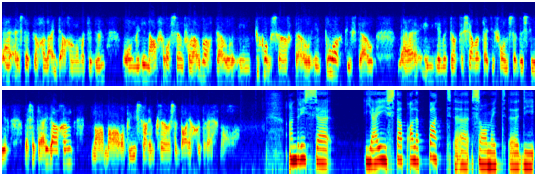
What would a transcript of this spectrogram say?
uh, is dit nog 'n uitdaging om te doen om met die navorsing volhoubaar te hou en toekomstig te hou en proaktief te hou uh, en jy moet op dieselfde die fondse bestuur. Dit is 'n uitdaging, maar maar op hierdie stadium kry ons dit baie goed reg nog. Andries uh jy stap al 'n pad uh, saam met uh, die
